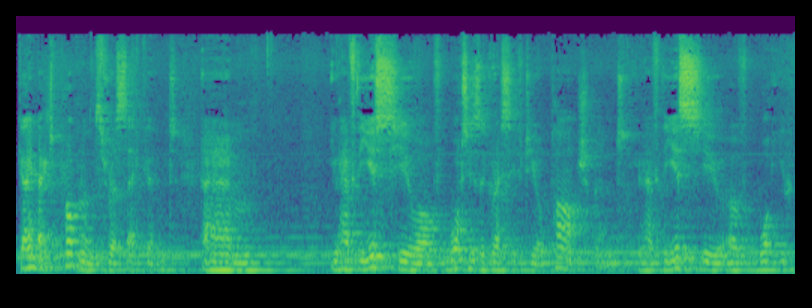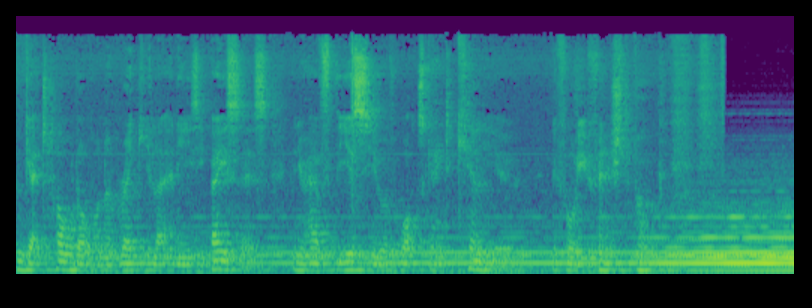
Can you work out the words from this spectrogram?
Going back to problems for a second, um, you have the issue of what is aggressive to your parchment, you have the issue of what you can get hold of on a regular and easy basis, and you have the issue of what's going to kill you before you finish the book.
